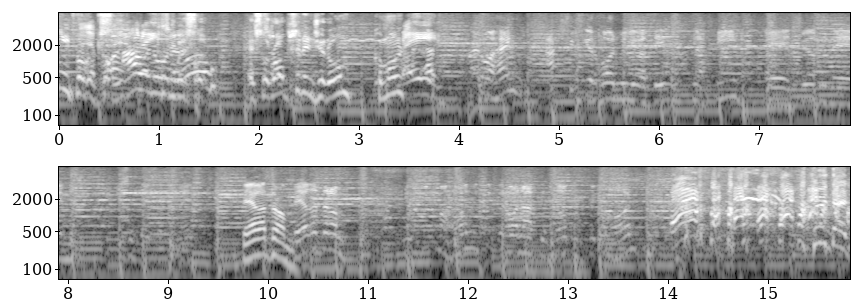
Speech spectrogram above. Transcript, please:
You've got Alan Alan on it. It's like, it's like Robson and Jerome. Come on. Right. I know, I think I shook your horn when you were dating the B uh, during um, what's his name? Belladrum. Belladrum. You shook my horn, you shook your horn after the you shook my horn. Who did?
